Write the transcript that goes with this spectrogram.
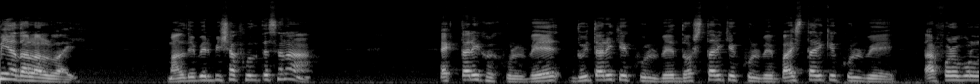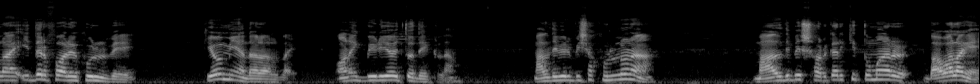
মিয়া দালাল ভাই, মালদ্বীপের ভিসা খুলতেছে না? এক তারিখে খুলবে, দুই তারিখে খুলবে, দশ তারিখে খুলবে, বাইশ তারিখে খুলবে, তারপরে বললা ঈদের পরে খুলবে। কেউ মিয়া দালাল ভাই, অনেক ভিডিওই তো দেখলাম। মালদ্বীপের ভিসা খুললো না? মালদ্বীপের সরকার কি তোমার বাবা লাগে?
